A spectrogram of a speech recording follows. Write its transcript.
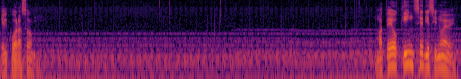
El corazón. Mateo 15, 19.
